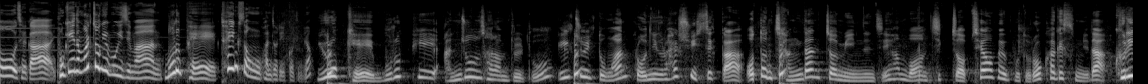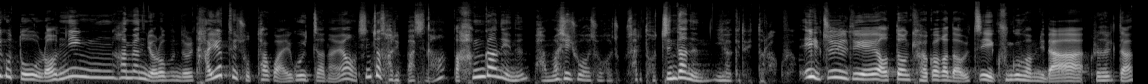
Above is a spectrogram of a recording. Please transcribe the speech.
또 제가 보기에는 멀쩡해 보이지만 무릎에 퇴행성 관절이 있거든요. 이렇게 무릎이 안 좋은 사람들도 일주일 동안 러닝을 할 수 있을까? 어떤 장단점이 있는지 한번 직접 체험해 보도록 하겠습니다. 그리고 또 러닝 하면 여러분들 다이어트에 좋다고 알고 있잖아요. 진짜 살이 빠지나? 나 한간에는 밥맛이 좋아져가지고 살이 더 찐다는 이야기도 있더라고요. 일주일 뒤에 어떤 결과가 나올지 궁금합니다. 그래서 일단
